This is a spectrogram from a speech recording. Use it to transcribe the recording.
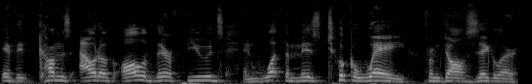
if it comes out of all of their feuds and what The Miz took away from Dolph Ziggler.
